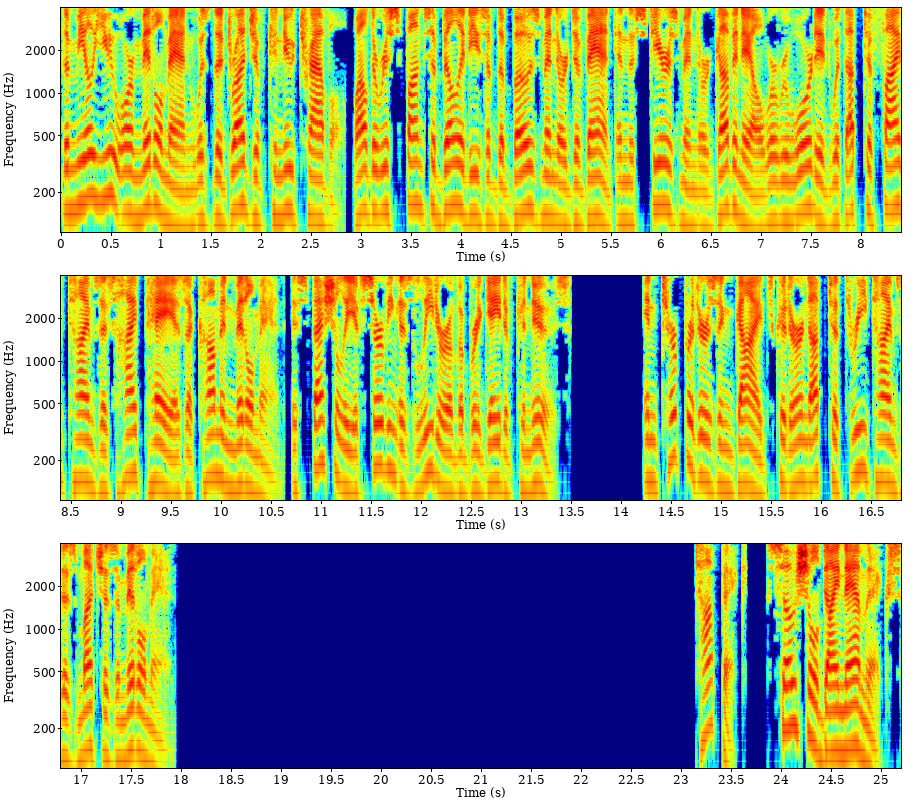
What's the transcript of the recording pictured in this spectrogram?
The milieu or middleman was the drudge of canoe travel, while the responsibilities of the bowsman or devant and the steersman or gouvernail were rewarded with up to five times as high pay as a common middleman, especially if serving as leader of a brigade of canoes. Interpreters and guides could earn up to three times as much as a middleman. Social dynamics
